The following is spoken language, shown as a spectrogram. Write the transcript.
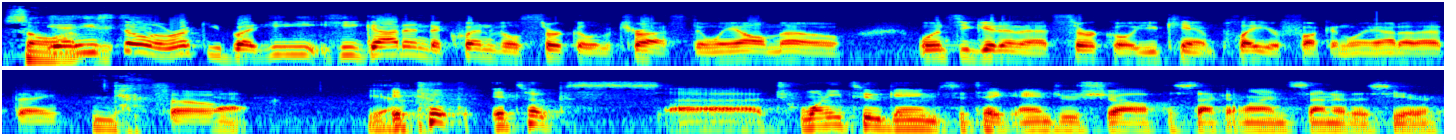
So Yeah, I'm- he's still a rookie, but he he got into Quenneville's circle of trust, and we all know once you get in that circle, you can't play your fucking way out of that thing. So Yeah. yeah. It took it took uh, 22 games to take Andrew Shaw off the second line center this year.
